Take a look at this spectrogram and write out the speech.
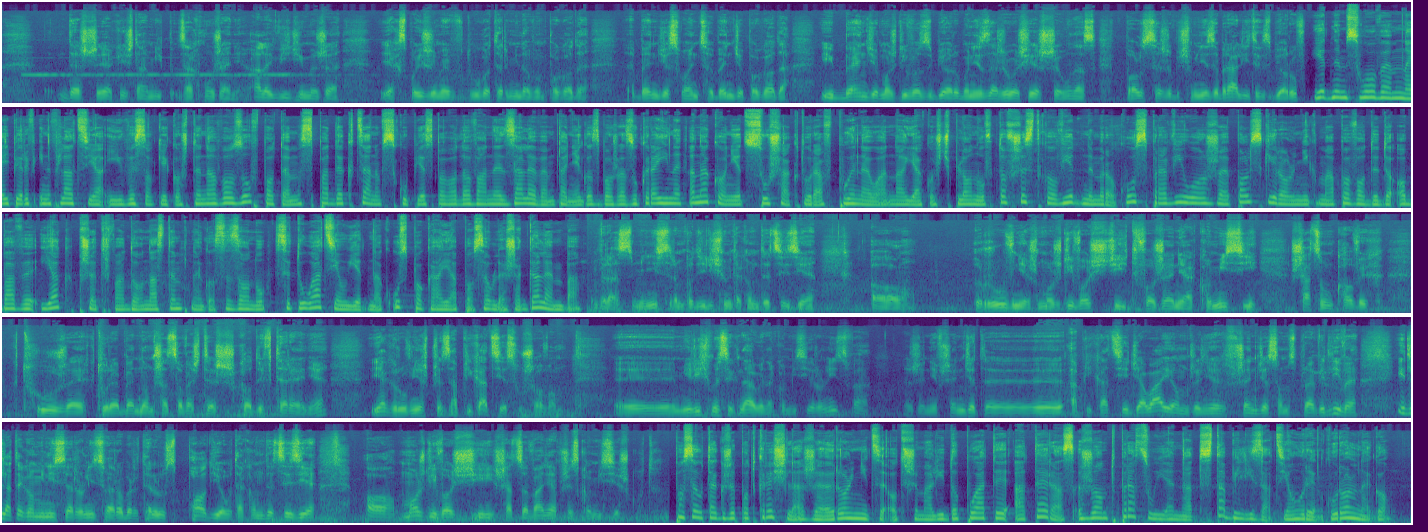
deszcze jakieś tam i zachmurzenie. Ale widzimy, że jak spojrzymy w długoterminową pogodę, będzie słońce, będzie pogoda i będzie możliwość zbioru, bo nie zdarzyło się jeszcze u nas w Polsce, żebyśmy nie zebrali tych zbiorów. Jednym słowem, najpierw inflacja i wysokie koszty nawozów, potem spadek cen w skupie spowodowany zalewem taniego zboża z Ukrainy, a na koniec susza, która wpłynęła na jakość plonów. To wszystko w jednym roku sprawiło, że polski rolnik ma powody do obawy, jak przetrwa do następnego sezonu. Sytuację jednak uspokaja poseł Leszek Galemba. Wraz z ministrem podjęliśmy taką decyzję o również możliwości tworzenia komisji szacunkowych, które, które będą szacować też szkody w terenie, jak również przez aplikację suszową. Yy, Mieliśmy sygnały na Komisji Rolnictwa, że nie wszędzie te aplikacje działają, że nie wszędzie są sprawiedliwe i dlatego minister rolnictwa Robert Telus podjął taką decyzję o możliwości szacowania przez Komisję Szkód. Poseł także podkreśla, że rolnicy otrzymali dopłaty, a teraz rząd pracuje nad stabilizacją rynku rolnego.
